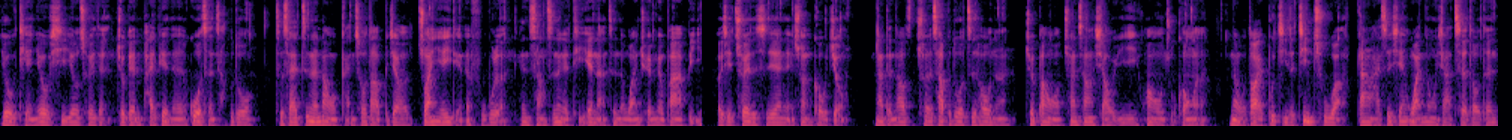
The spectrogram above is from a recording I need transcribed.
又舔又吸又吹的，就跟拍片的过程差不多。这才真的让我感受到比较专业一点的服务了，跟上次那个体验呢、啊，真的完全没有办法比。而且吹的时间也算够久。那等到吹的差不多之后呢，就帮我穿上小雨衣，换我主攻了。那我倒也不急着进出啊，当然还是先玩弄一下车头灯。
